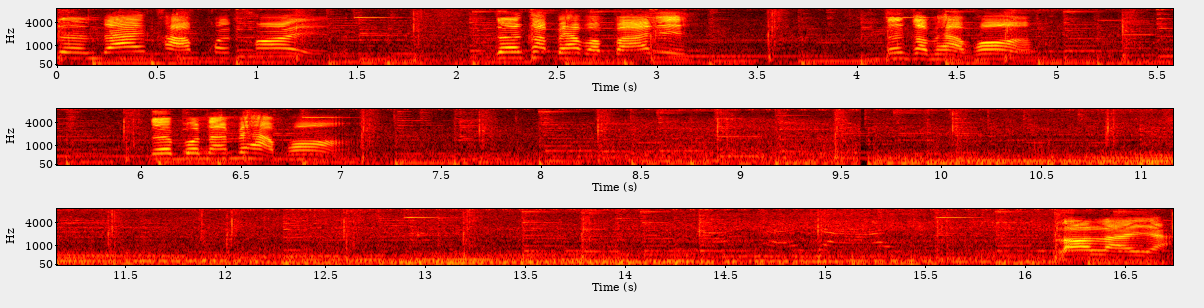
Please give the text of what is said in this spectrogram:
เดินได้ครับค่อยๆ เดินกลับไปหาป๊าป๊าดิ เดินกลับไปหาพ่อ เดินบนนั้นไปหาพ่อ รออะไรอะ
